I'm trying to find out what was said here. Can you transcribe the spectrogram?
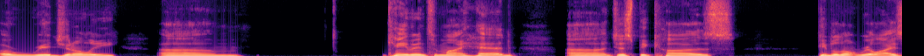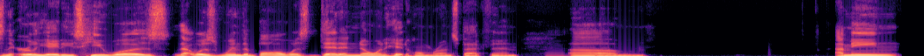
originally, um, came into my head, uh, just because people don't realize in the early '80s he was that was when the ball was dead and no one hit home runs back then. Um, I mean,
